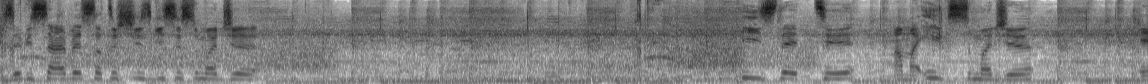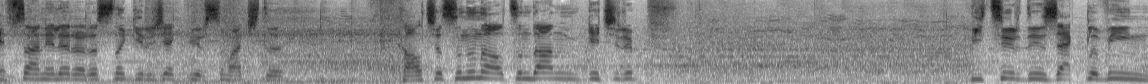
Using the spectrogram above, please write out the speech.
Bize bir serbest satış çizgisi smacı izletti. Ama ilk smacı efsaneler arasına girecek bir smaçtı. Kalçasının altından geçirip bitirdi Zach Levine.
